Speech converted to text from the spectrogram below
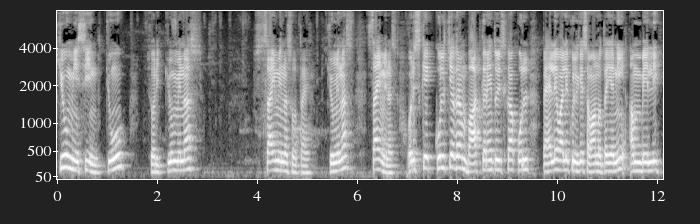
क्यूमिसिन, क्यू सॉरी क्यूमिनस, साइमिनस होता है। क्यूमिनस, साइमिनस। और इसके कुल की अगर हम बात करें तो इसका कुल पहले वाले कुल के समान होता है, यानी अम्बेली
